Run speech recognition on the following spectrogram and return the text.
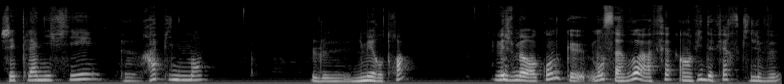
j'ai planifié euh, rapidement le numéro 3, mais je me rends compte que mon cerveau a envie de faire ce qu'il veut,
